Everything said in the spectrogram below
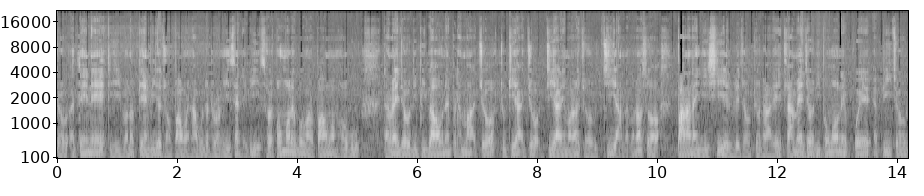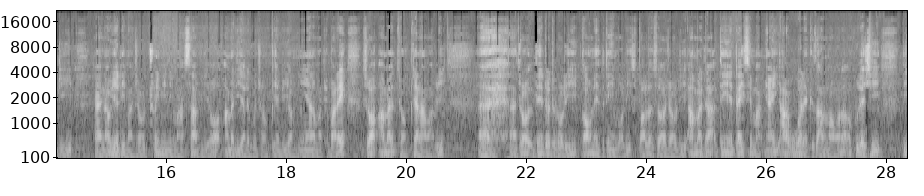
ကျွန်တော်အသင်းနဲ့ဒီဘောနော်ပြန်ပြီးတော့ကျွန်တော်ပါဝင်လာဖို့တော်တော်လေးဆက်နေပြီဆိုတော့ဘုံမော်နဲ့ဘုံမော်ပါအောင်မှာမဟုတ်ဘူးဒါပေမဲ့ကျွန်တော်ဒီဘီဘာအောင်နဲ့ပထမအကျော်ဒုတိယအကျော်ဒီယာတွေမှာတော့ကျွန်တော်ကြည့်ရမယ်ပေါ့နော်ဆိုတော့ပါလာနိုင်ခြင်းရှိရလို့လည်းကျွန်တော်ပြောထားတယ်ဒါမဲ့ကျွန်တော်ဒီဘုံမော်နဲ့ပွဲအပြီးကျွန်တော်ဒီအဲနောက်ရက်တွေမှာကျွန်တော် training တွေမှာစပြီးတော့အာမက်ဒီယာလူကိုကျွန်တော်ပြန်ပြီးတော့မြင်ရတော့မှာဖြစ်ပါတယ်ဆိုတော့အာမက်ကျွန်တော်ပြန်လာပါပြီ အဲဒါကျွန်တော်အသင်းအတွက်တော်တော်လေးကောင်းတဲ့သတင်းပေါ့လေဘာလို့လဲဆိုတော့ကျွန်တော်ဒီအာမတ်ကအသင်းရဲ့တိုက်စစ်မှာအများကြီးအားကိုးရတဲ့ကစားသမားပေါ့နော်အခုလက်ရှိဒီ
